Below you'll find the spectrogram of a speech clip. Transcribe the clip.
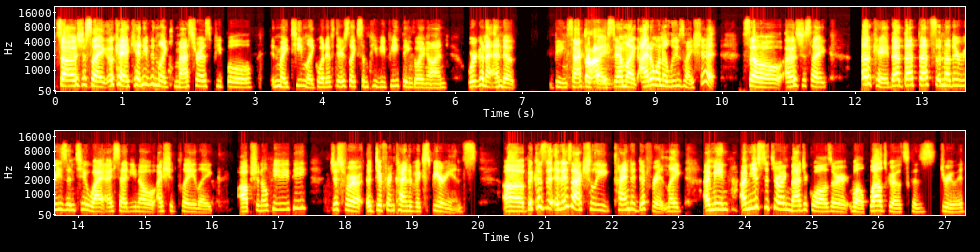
So I was just like, okay, I can't even like mass res people in my team. Like, what if there's like some PvP thing going on? We're gonna end up being sacrificed. And I'm like, I don't want to lose my shit. So I was just like, okay, that that that's another reason too why I said, you know, I should play like optional PvP just for a different kind of experience. Uh, because it is actually kind of different. Like, I mean, I'm used to throwing magic walls or well, wild growths because druid,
